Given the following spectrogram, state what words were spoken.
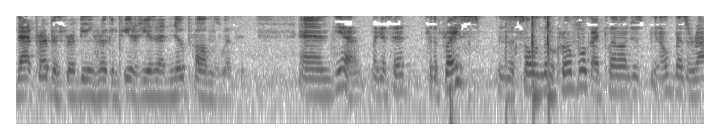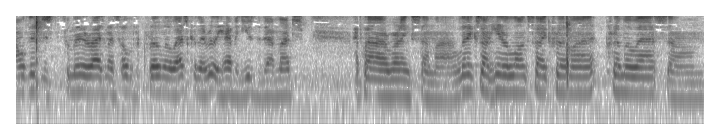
that purpose, for it being her computer. She has had no problems with it. And yeah, like I said, for the price, this is a solid little Chromebook. I plan on just, you know, messing around with it, just familiarize myself with Chrome OS because I really haven't used it that much. I plan on running some uh, Linux on here alongside Chrome, on, Chrome OS. Um,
